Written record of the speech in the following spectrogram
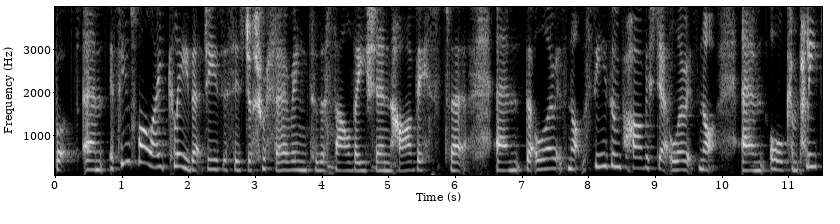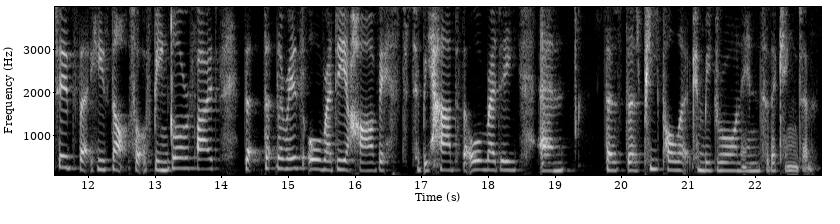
But um, it seems more likely that Jesus is just referring to the salvation harvest. That um, that although it's not the season for harvest yet, although it's not um, all completed, that he's not sort of being glorified. That that there is already a harvest to be had. That already um, there's there's people that can be drawn into the kingdom.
